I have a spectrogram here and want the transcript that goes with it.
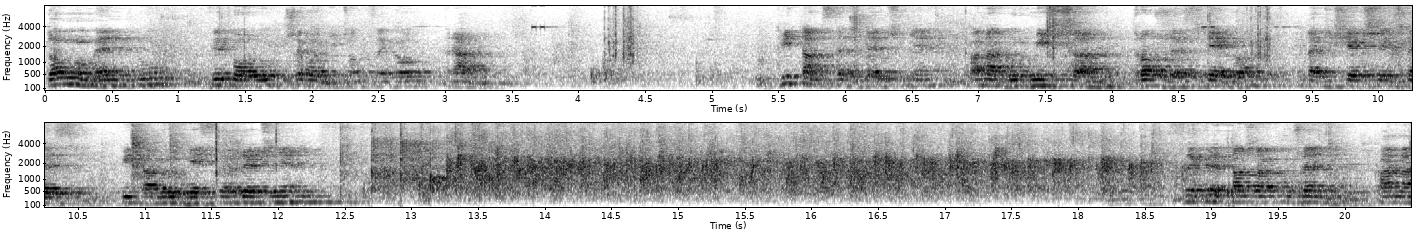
Do momentu wyboru przewodniczącego rady. Witam serdecznie pana burmistrza Drożdżewskiego na dzisiejszej sesji. Witam również serdecznie sekretarza urzędu pana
